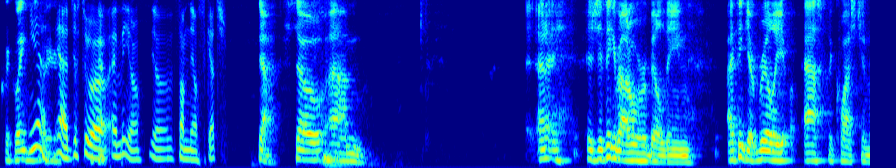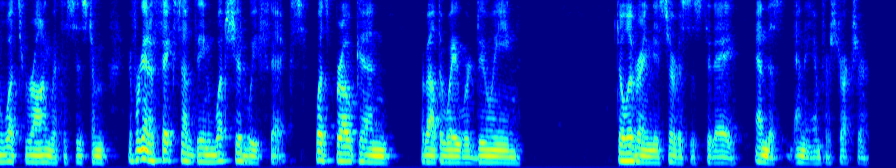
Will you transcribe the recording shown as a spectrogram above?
quickly? Yeah, so yeah. Just do a, and you know, you know, thumbnail sketch. Yeah. So, um, and as you think about overbuilding, I think it really asks the question, what's wrong with the system? If we're going to fix something, what should we fix? What's broken about the way we're doing delivering these services today and this and the infrastructure?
